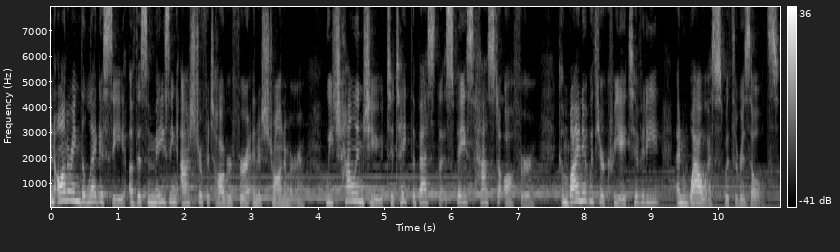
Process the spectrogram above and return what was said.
In honoring the legacy of this amazing astrophotographer and astronomer, we challenge you to take the best that space has to offer, combine it with your creativity, and wow us with the results.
